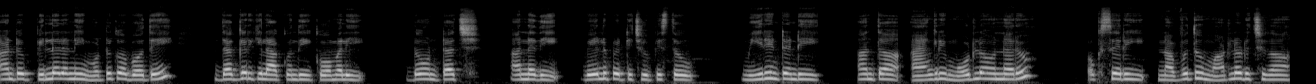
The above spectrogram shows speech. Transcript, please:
అంటూ పిల్లలని ముట్టుకోబోతే దగ్గరికి లాక్కుంది కోమలి. డోంట్ టచ్ అన్నది వేలు పెట్టి చూపిస్తూ. మీరేంటండి? అంత యాంగ్రీ మోడ్లో ఉన్నారు? ఒకసారి నవ్వుతూ మాట్లాడొచ్చుగా.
